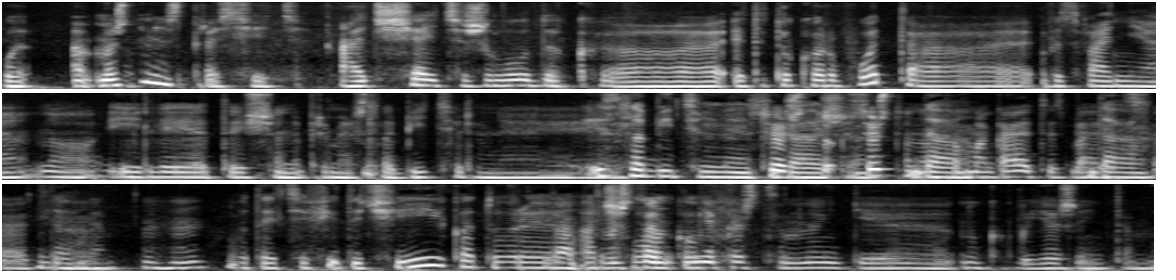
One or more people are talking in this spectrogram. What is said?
Ой, а можно мне спросить, а очищаете желудок, э, это только рвота, вызвание, ну, или это еще, например, слабительные? И слабительные все, туда что, же. Все, что да. нам помогает избавиться да, от да. Угу. Вот эти фиточаи, которые да, от потому шлаков. что, мне кажется, многие, ну, как бы я же там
